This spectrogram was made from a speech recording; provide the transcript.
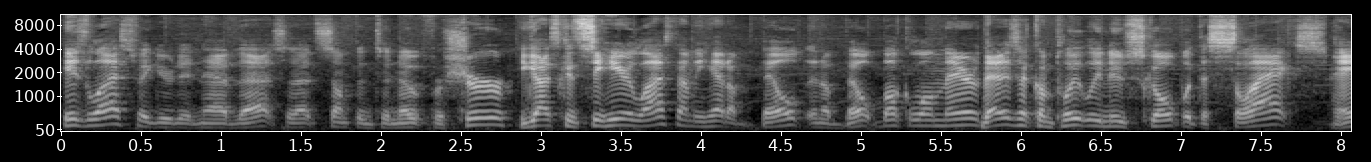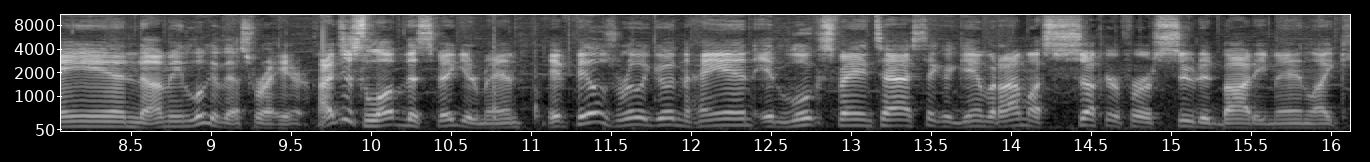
His last figure didn't have that, so that's something to note for sure. You guys can see here, last time he had a belt and a belt buckle on there. That is a completely new sculpt with the slacks, and I mean, look at this right here. I just love this figure, man. It feels really good in the hand. It looks fantastic again, but I'm a sucker for a suited body, man. Like,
